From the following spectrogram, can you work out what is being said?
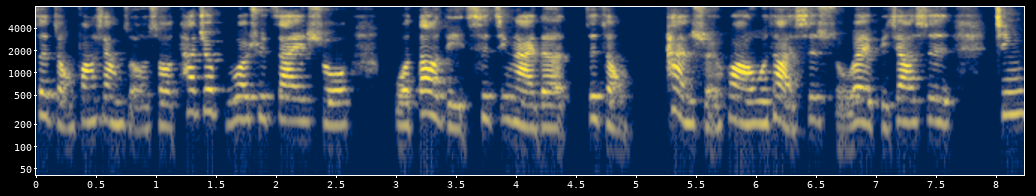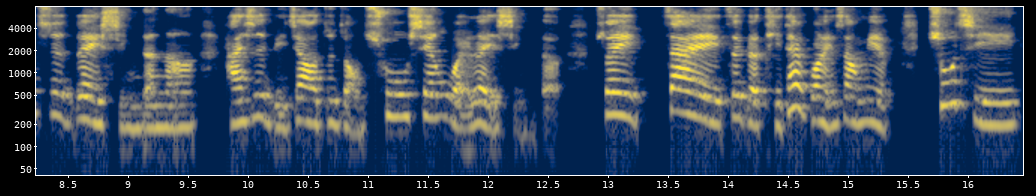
这种方向走的时候，他就不会去在意说，我到底吃进来的这种。碳水化合物到底是所谓比较是精致类型的呢，还是比较这种粗纤维类型的？所以在这个体态管理上面，初期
